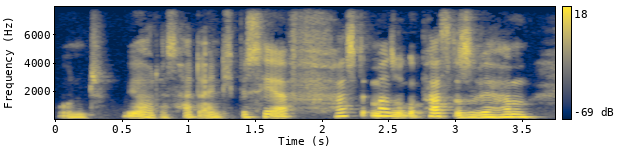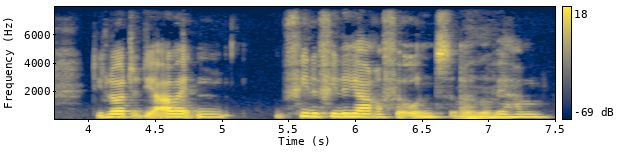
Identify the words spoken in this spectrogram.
und ja, das hat eigentlich bisher fast immer so gepasst. Also wir haben die Leute, die arbeiten viele, viele Jahre für uns. Also mhm. wir haben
